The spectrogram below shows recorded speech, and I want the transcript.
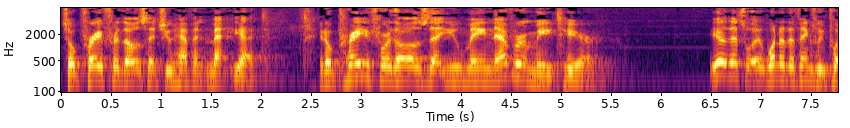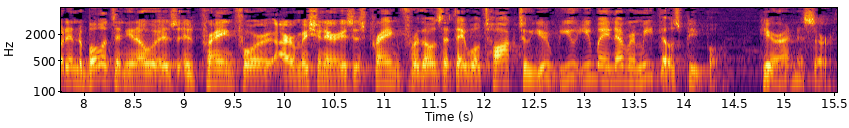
So pray for those that you haven't met yet. You know, pray for those that you may never meet here. You know, that's one of the things we put in the bulletin, you know, is, is, praying for our missionaries, is praying for those that they will talk to. You, you, you may never meet those people here on this earth.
